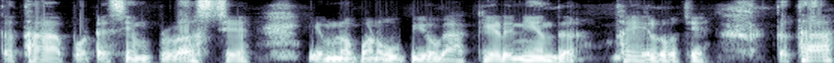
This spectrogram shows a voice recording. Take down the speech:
તથા પોટેશિયમ પ્લસ છે, એમનો પણ ઉપયોગ આ કેળની અંદર થયેલો છે. તથા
